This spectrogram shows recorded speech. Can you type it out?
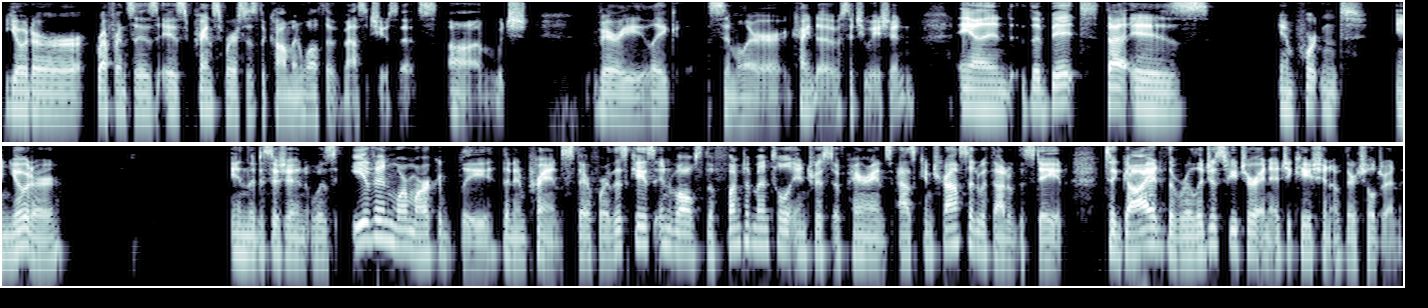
yoder references is prince versus the commonwealth of massachusetts um, which very like similar kind of situation. And the bit that is important in yoder in the decision was even more markedly than in Prince. Therefore, this case involves the fundamental interest of parents as contrasted with that of the state to guide the religious future and education of their children.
